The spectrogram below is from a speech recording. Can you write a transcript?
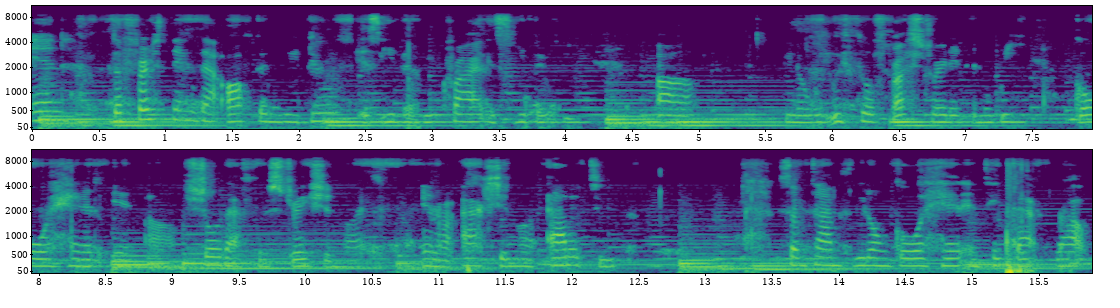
And the first thing that often we do is either we cry is either we um, you know we, we feel frustrated and we go ahead and um, show that frustration like in our action or attitude. Sometimes we don't go ahead and take that route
